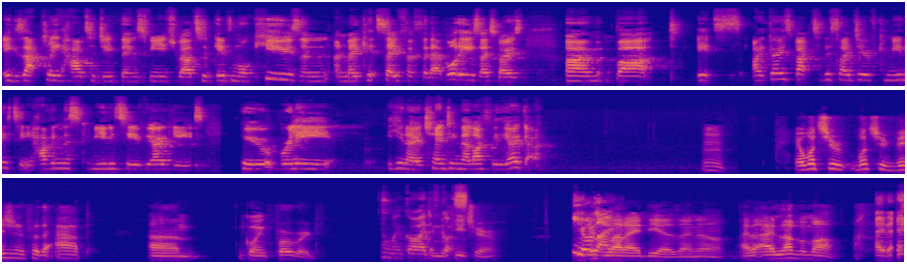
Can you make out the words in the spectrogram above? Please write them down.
exactly how to do things for you to be able to give more cues and and make it safer for their bodies, I suppose. Um, but it's it goes back to this idea of community, having this community of yogis who really, you know, changing their life with yoga. Mm. And what's your what's your vision for the app um, going forward? Oh my god! In I've the future, you're There's like a lot of ideas. I know. I I love them all. I know.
